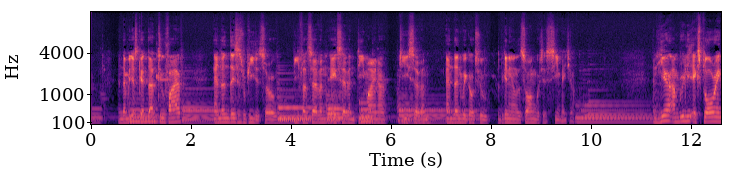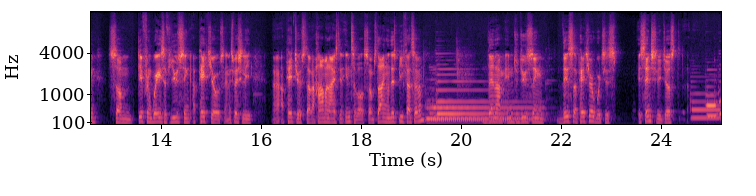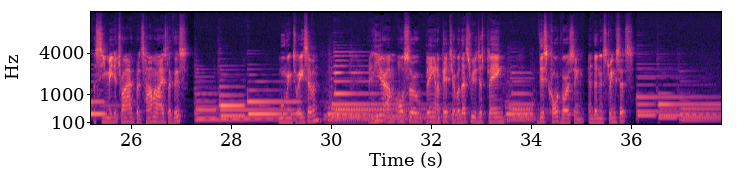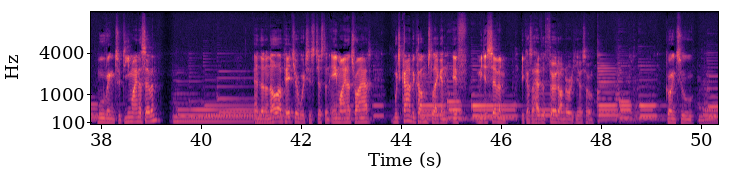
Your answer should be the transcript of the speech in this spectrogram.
And then we just get that 2-5. And then this is repeated. So B flat 7, A7, D minor, G7. And then we go to the beginning of the song, which is C major. And here I'm really exploring some different ways of using arpeggios and especially uh, arpeggios that are harmonized in intervals. So I'm starting on this B flat 7. Then I'm introducing this arpeggio, which is essentially just a C major triad, but it's harmonized like this moving to A7. And here I'm also playing an arpeggio, but that's really just playing this chord voicing and then in string sets. Moving to D minor 7. And then another arpeggio, which is just an A minor triad, which kind of becomes like an F major 7 because I have the third under it here. So going to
